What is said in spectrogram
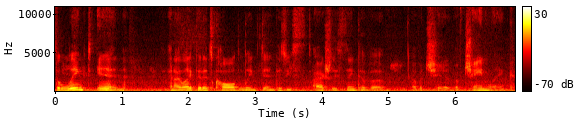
The LinkedIn and I like that it's called LinkedIn because you. Th- I actually think of a of a cha- of chain link.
